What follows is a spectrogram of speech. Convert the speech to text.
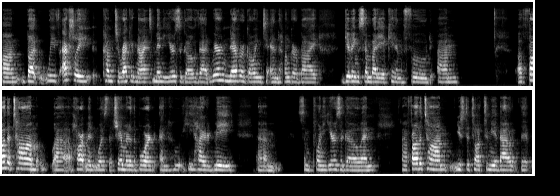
Um, but we've actually come to recognize many years ago that we're never going to end hunger by giving somebody a can of food. Um, uh, Father Tom uh, Hartman was the chairman of the board, and who he hired me um, some 20 years ago. And uh, Father Tom used to talk to me about the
